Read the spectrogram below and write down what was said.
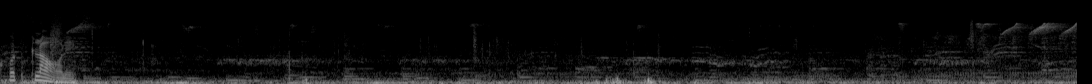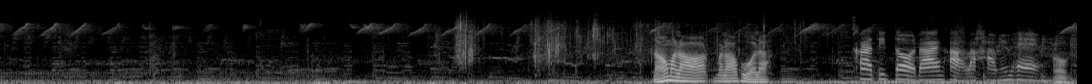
โคตรหล่อเลย น้องมารอมารอผัวแล้ว ค่ะติดต่อได้ค่ะ ราคาไม่แพง โอเค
